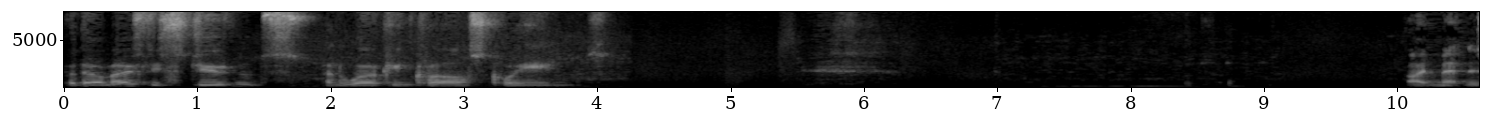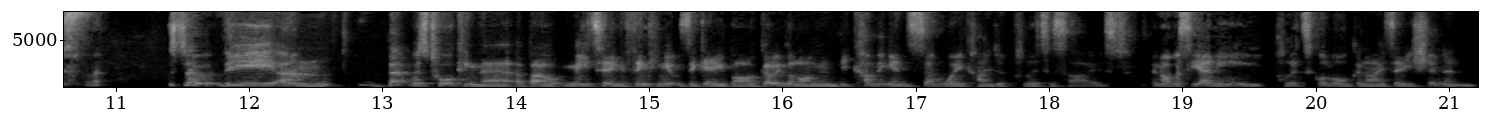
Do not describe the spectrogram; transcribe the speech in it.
But they were mostly students and working class queens I'd met this man. So the um, Bet was talking there about meeting, thinking it was a gay bar, going along and becoming in some way kind of politicized. And obviously any political organization and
